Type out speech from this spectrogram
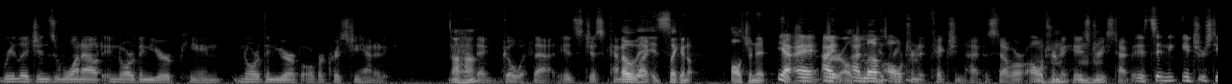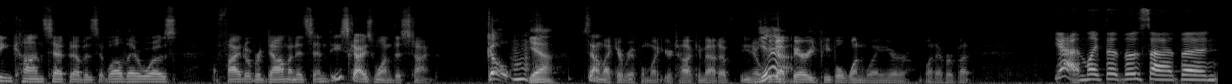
religions won out in Northern European Northern Europe over Christianity, Uh-huh. and then go with that. It's just kind of Oh, like it's like an alternate. yeah, fiction I, I, or I love history. alternate fiction type of stuff or alternate histories type. It's an interesting concept of is that well there was a fight over dominance and these guys won this time. Go. Yeah, Sound like a riff on what you're talking about of you know Yeah. we got buried people one way or whatever, but yeah, and like the, those uh, the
